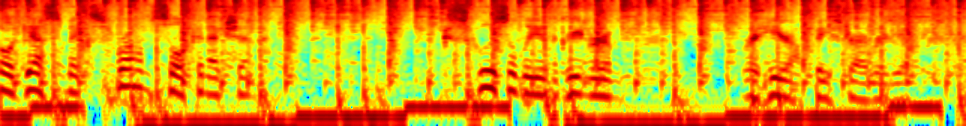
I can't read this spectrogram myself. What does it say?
special guest mix from Soul Connection, exclusively in the green room, right here on Bassdrive Radio.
